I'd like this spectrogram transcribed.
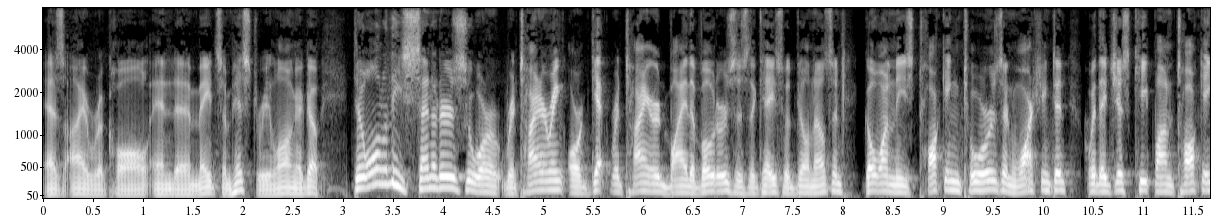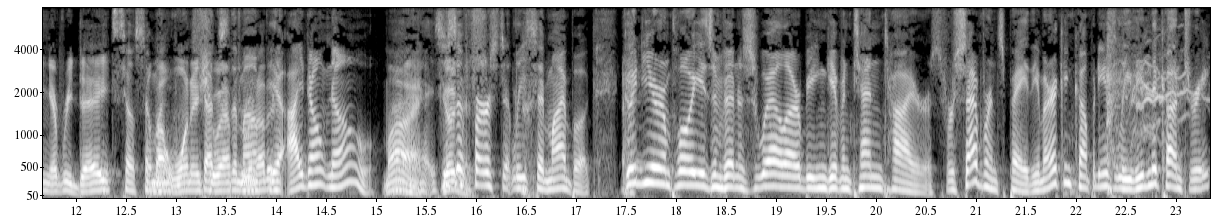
as I recall, and uh, made some history long ago. Do all of these senators who are retiring or get retired by the voters, as the case with Bill Nelson, go on these talking tours in Washington where they just keep on talking every day Someone about one issue after another? Yeah, I don't know. My Uh, this is a first, at least in my book. Goodyear employees in Venezuela are being given 10 tires for severance pay. The American company is leaving the country.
